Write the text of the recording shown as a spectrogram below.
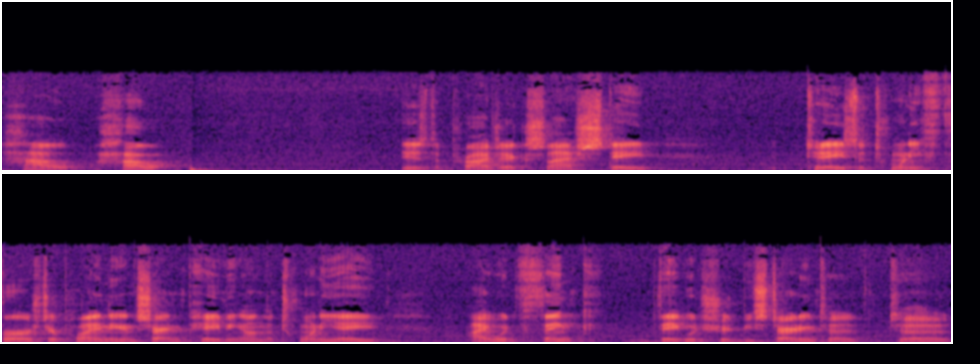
how, how is the project slash state, today's the 21st, they're planning on starting paving on the 28th. I would think they would, should be starting to, to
